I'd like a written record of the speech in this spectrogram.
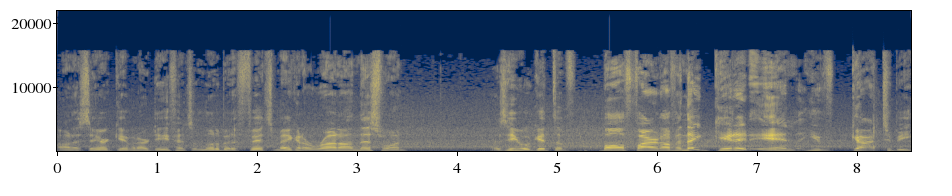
on us. They are giving our defense a little bit of fits, making a run on this one as he will get the ball fired off, and they get it in. You've got to be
